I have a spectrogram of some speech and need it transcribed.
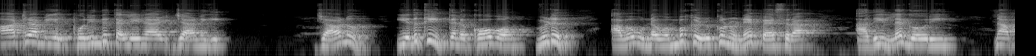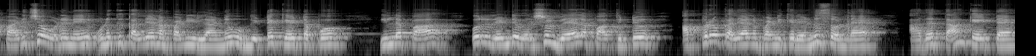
ஆற்றாமையில் புரிந்து தள்ளினாள் ஜானகி. ஜானு எதுக்கு இத்தனை கோபம்? விடு. அவ உன்னை வம்புக்கு இழுக்கணுன்னே பேசுறா. அது இல்லை கௌரி. நான் படித்த உடனே உனக்கு கல்யாணம் பண்ணிடலான்னு உங்ககிட்ட கேட்டப்போ இல்லைப்பா ஒரு ரெண்டு வருஷம் வேலை பார்த்துட்டு அப்புறம் கல்யாணம் பண்ணிக்கிறேன்னு சொன்னேன். அதைத்தான் கேட்டேன்.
